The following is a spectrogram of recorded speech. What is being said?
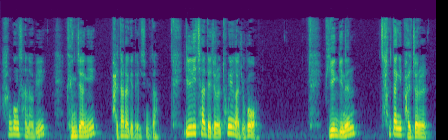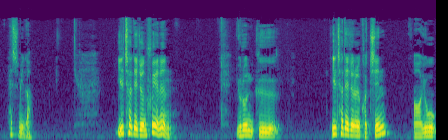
항공 산업이 굉장히 발달하게 되어 있습니다. 1, 2차 대전을 통해 가지고 비행기는 상당히 발전을 했습니다. 1차 대전 후에는 요런 그 1차 대전을 거친 어, 요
